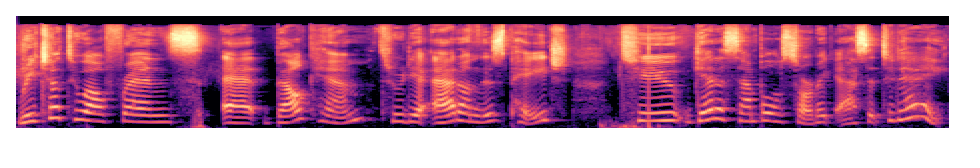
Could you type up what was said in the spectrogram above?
Reach out to our friends at Balchem through their ad on this page to get a sample of sorbic acid today.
